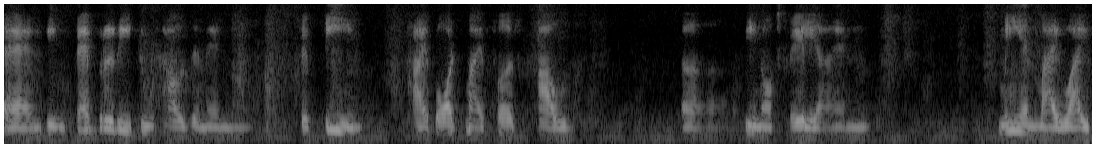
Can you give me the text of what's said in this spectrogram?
and in February 2015, I bought my first house uh, in Australia and me and my wife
